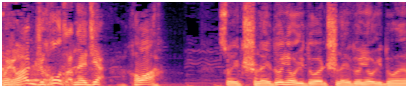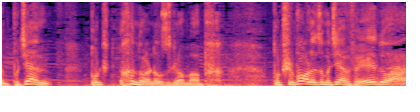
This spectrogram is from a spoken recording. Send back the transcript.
背完之后咱再减，好吧？所以吃了一顿又一顿，吃了一顿又一顿，不减不，很多人都是这么不 不吃饱了怎么减肥，对吧？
